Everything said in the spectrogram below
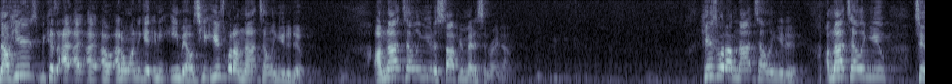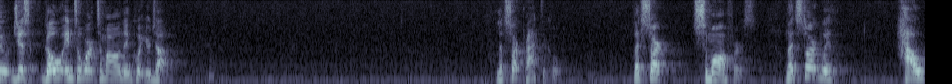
Now, here's because I, I, I, I don't want to get any emails. Here's what I'm not telling you to do I'm not telling you to stop your medicine right now. Here's what I'm not telling you to do I'm not telling you to just go into work tomorrow and then quit your job. Let's start practical. Let's start small first. Let's start with how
